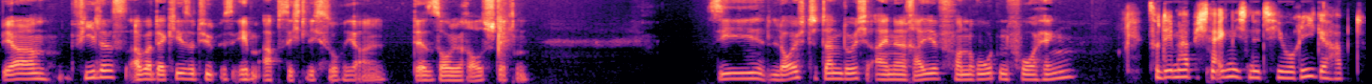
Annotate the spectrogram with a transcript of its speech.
ja, vieles, aber der Käsetyp ist eben absichtlich surreal. Der soll rausstechen. Sie läuft dann durch eine Reihe von roten Vorhängen Zudem habe ich eigentlich eine Theorie gehabt.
